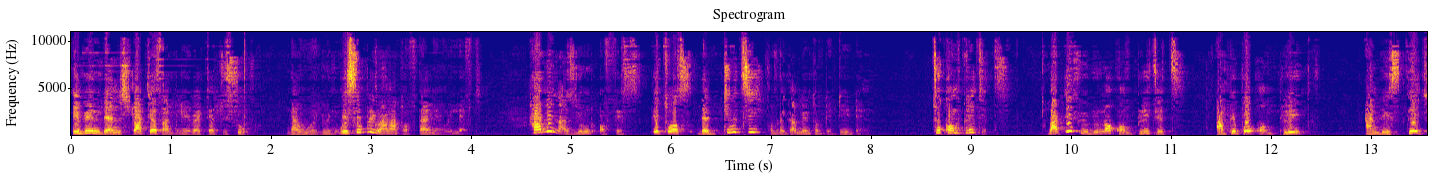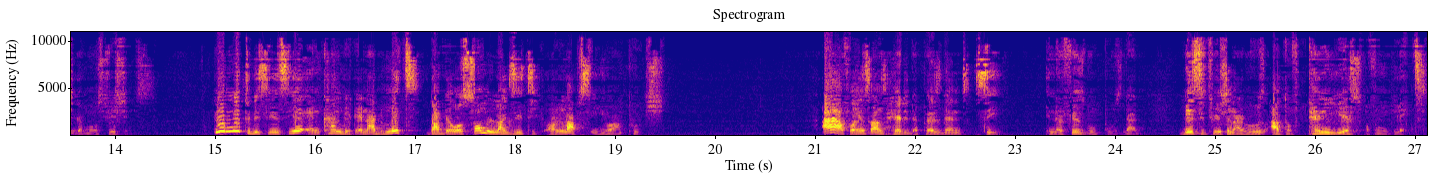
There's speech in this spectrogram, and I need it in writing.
Even then, structures had been erected to show that we were doing it. We simply ran out of time and we left. Having assumed office, it was the duty of the government of the day then to complete it. But if you do not complete it, and people complain and they stage demonstrations. You need to be sincere and candid and admit that there was some laxity or lapse in your approach. I have, for instance, heard the president say in a Facebook post that this situation arose out of 10 years of neglect,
